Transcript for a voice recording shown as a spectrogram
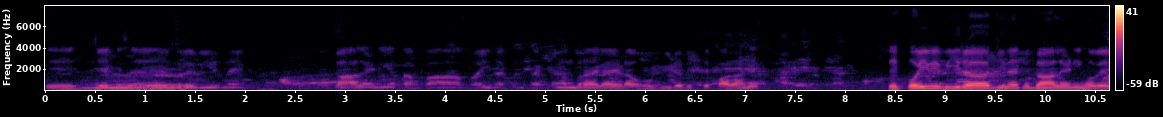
ਤੇ ਜੇ ਕਿਸੇ ਮੇਰੇ ਵੀਰ ਨੇ ਗਾਂ ਲੈਣੀ ਹੈ ਤਾਂ ਆਪਾਂ ਬਾਈ ਦਾ ਕੰਟੈਕਟ ਨੰਬਰ ਹੈਗਾ ਜਿਹੜਾ ਉਹ ਵੀਡੀਓ ਦੇ ਉੱਤੇ ਪਾ ਦਾਂਗੇ। ਤੇ ਕੋਈ ਵੀ ਵੀਰ ਜਿਹਨੇ ਕੋਈ ਗਾਂ ਲੈਣੀ ਹੋਵੇ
